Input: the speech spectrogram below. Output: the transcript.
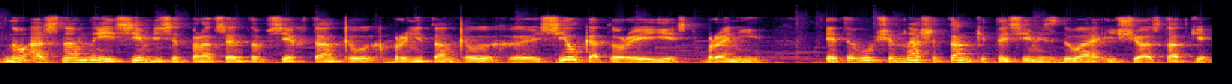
Но основные 70% всех танковых, бронетанковых сил, которые есть, брони, это, в общем, наши танки Т-72, еще остатки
